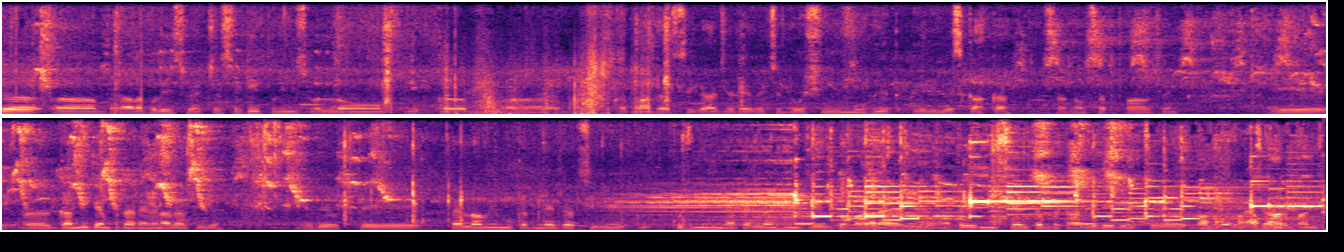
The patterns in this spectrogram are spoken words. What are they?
ਅੱਜ ਬਟਾਲਾ ਪੁਲਿਸ ਵਿੱਚ ਸਿਟੀ ਪੁਲਿਸ ਵੱਲੋਂ ਇੱਕ ਅ, ਮੁਕੱਦਮਾ ਦਰਜ ਸੀਗਾ ਜਿਹਦੇ ਵਿੱਚ ਦੋਸ਼ੀ ਮੋਹਿਤ ਏਲੀਅਸ ਕਾਕਾ ਸਨ of ਸਤਪਾਲ ਸਿੰਘ ਇਹ ਗਾਂਧੀ ਕੈਂਪ ਦਾ ਰਹਿਣ ਵਾਲਾ ਸੀਗਾ। ਇਹਦੇ ਉੱਤੇ ਪਹਿਲਾਂ ਵੀ ਮੁਕੱਦਮੇ ਦਰਜ ਸੀਗੇ ਕੁਝ ਮਹੀਨਾ ਪਹਿਲਾਂ ਹੀ ਜੇਲ੍ਹ ਤੋਂ ਬਾਹਰ ਆਇਆ ਸੀ ਅਤੇ ਰੀਸੈਂਟ ਬਟਾਲੇ ਦੇ ਵਿੱਚ ਚਾਰ ਪੰਜ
